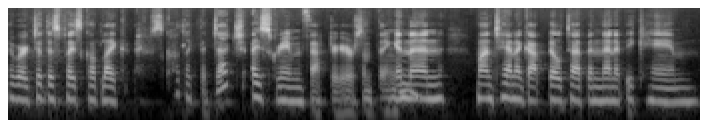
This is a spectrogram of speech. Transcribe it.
I worked at this place called like it was called like the Dutch Ice Cream Factory or something, and then Montana got built up, and then it became.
